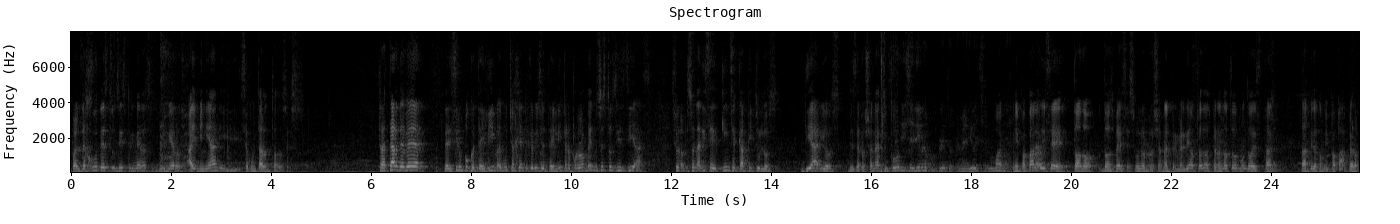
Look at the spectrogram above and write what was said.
por el zehut de estos 10 primeros, vinieron, hay minyan y se juntaron todos esos. Tratar de ver, de decir un poco Teilim, hay mucha gente que no dice Teilim, pero por lo menos estos 10 días, si una persona dice 15 capítulos diarios desde Rosh Hashanah a Kippur, Dice el libro completo, el primer día y el segundo. bueno, mi papá lo dice todo dos veces, uno en Rosh Hashanah el primer día, otro dos, pero no todo el mundo es tan rápido como mi papá, pero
